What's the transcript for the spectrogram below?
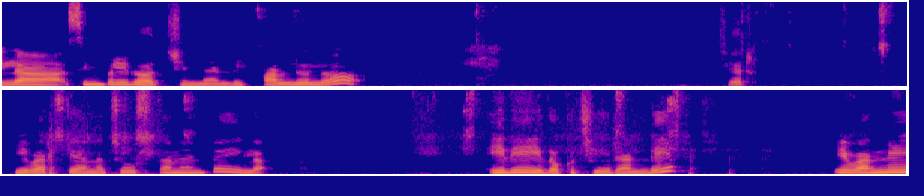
ఇలా సింపుల్గా వచ్చిందండి. పళ్ళులో చర్ ఈ వర్క్ ఏమైనా చూస్తానంటే ఇలా. ఇది ఇదొక చీర అండి. ఇవన్నీ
